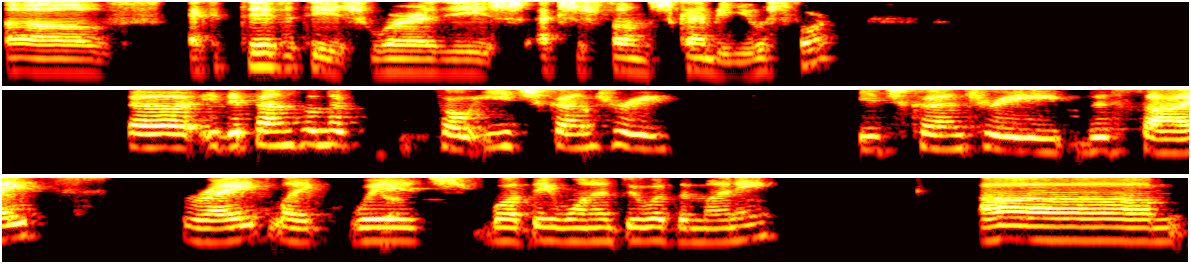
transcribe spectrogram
of activities where these access funds can be used for? Uh, it depends on the, so each country, each country decides, right? Like which, yeah. what they want to do with the money. Um,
